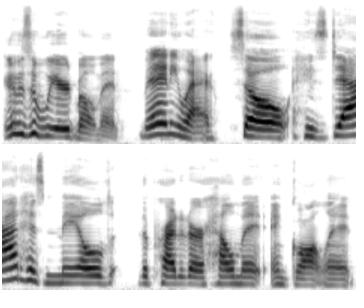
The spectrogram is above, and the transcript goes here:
it was a weird moment. But anyway, so his dad has mailed the Predator helmet and gauntlet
